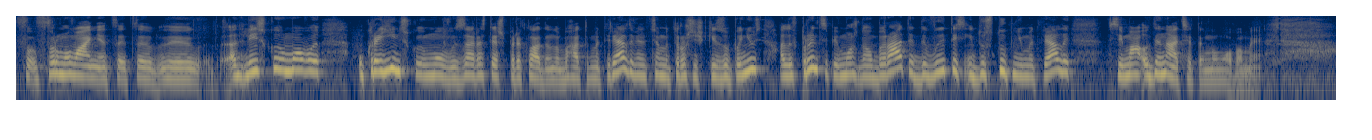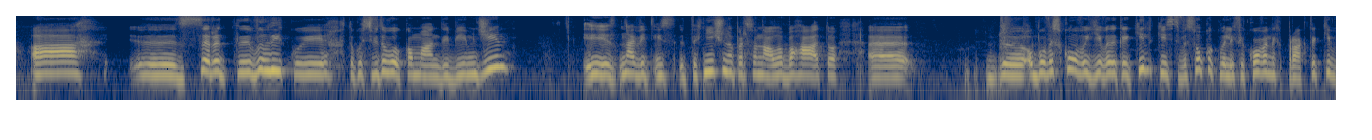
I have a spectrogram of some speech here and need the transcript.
формування це, це е, англійською мовою, українською мовою зараз теж перекладено багато матеріалів. Я на цьому трошечки зупинюсь, але в принципі можна обирати, дивитись і доступні матеріали всіма 11 мовами. А е, серед великої такої світової команди BMG і навіть із технічного персоналу багато. Е, Е, Обов'язково є велика кількість висококваліфікованих практиків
